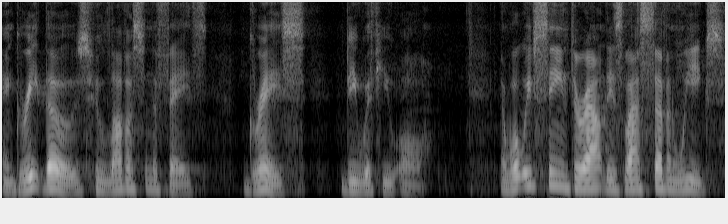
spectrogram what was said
and greet those who love us in the faith. Grace be with you all. Now, what we've seen throughout these last seven weeks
